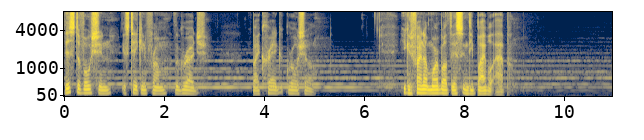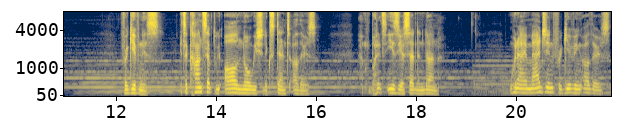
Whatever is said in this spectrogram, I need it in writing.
This devotion is taken from The Grudge by Craig Groeschel. You can find out more about this in the Bible app. Forgiveness. It's a concept we all know we should extend to others, but it's easier said than done. When I imagine forgiving others,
